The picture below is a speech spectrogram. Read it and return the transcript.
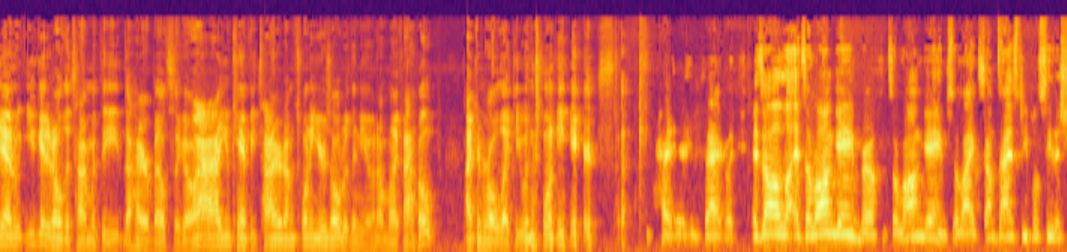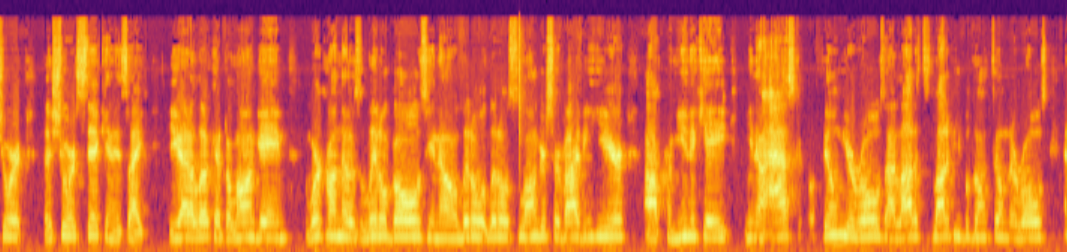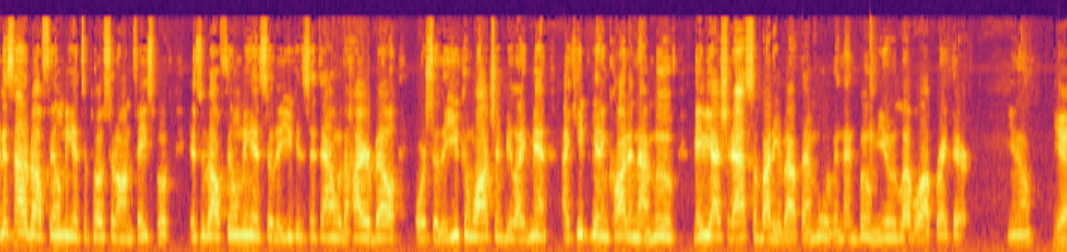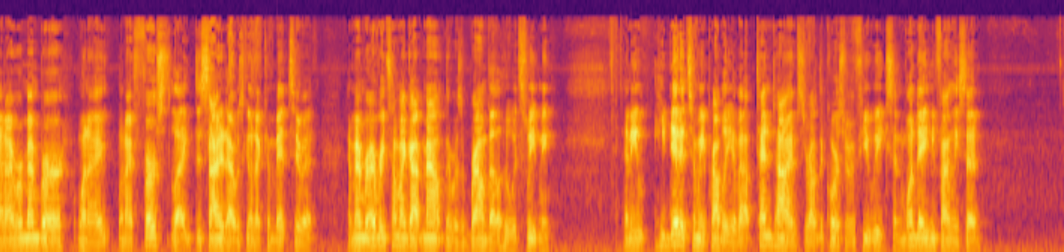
Yeah, you get it all the time with the the higher belts. They go, ah, you can't be tired. I'm 20 years older than you, and I'm like, I hope I can roll like you in 20 years. right, exactly. It's all it's a long game, bro. It's a long game. So like sometimes people see the short the short stick, and it's like you got to look at the long game, work on those little goals, you know, little little longer surviving here, uh, communicate, you know, ask, film your rolls. A lot of a lot of people don't film their rolls, and it's not about filming it to post it on Facebook. It's about filming it so that you can sit down with a higher belt, or so that you can watch and be like, man, I keep getting caught in that move. Maybe I should ask somebody about that move, and then boom, you level up right there. You know. Yeah, and I remember when I when I first like decided I was going to commit to it. I remember every time I got mount, there was a brown belt who would sweep me, and he he did it to me probably about ten times throughout the course of a few weeks. And one day he finally said,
